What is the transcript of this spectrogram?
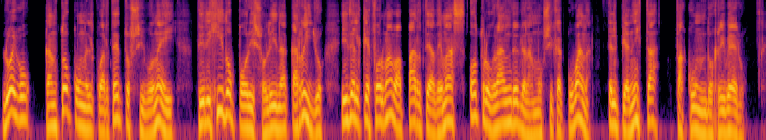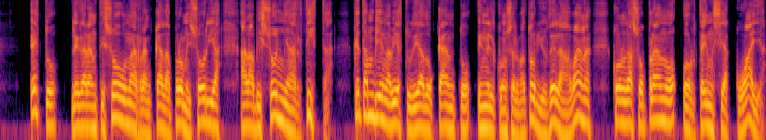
Luego cantó con el cuarteto Siboney, dirigido por Isolina Carrillo y del que formaba parte además otro grande de la música cubana, el pianista Facundo Rivero. Esto le garantizó una arrancada promisoria a la bisoña artista, que también había estudiado canto en el Conservatorio de La Habana con la soprano Hortensia Coaya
